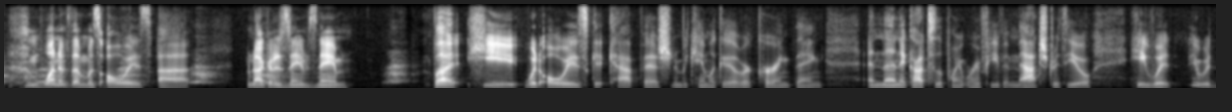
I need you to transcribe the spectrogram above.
one of them was always uh, I'm not gonna name his name but he would always get catfished and it became like a recurring thing and then it got to the point where if he even matched with you he would he would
